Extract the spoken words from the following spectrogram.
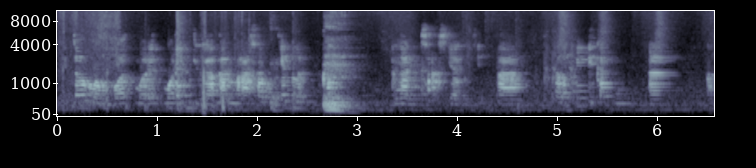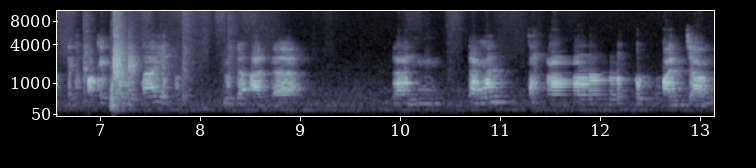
itu membuat murid-murid juga akan merasa mungkin lebih dengan saksian kita. Tapi kan kita pakai cerita yang sudah ada dan jangan terlalu panjang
